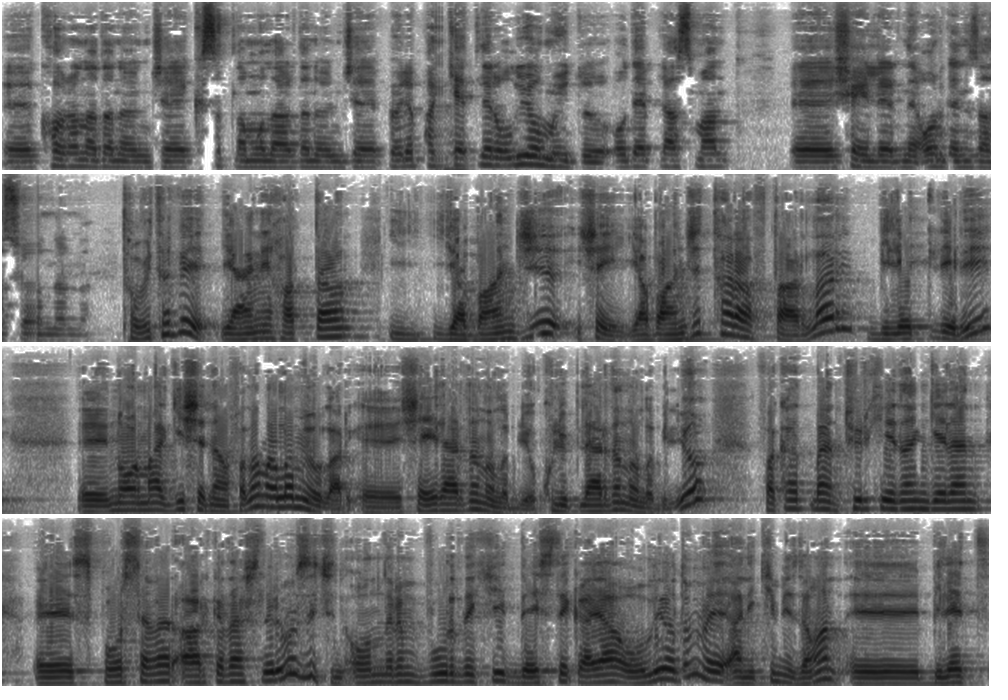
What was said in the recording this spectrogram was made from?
e, koronadan önce, kısıtlamalardan önce? Böyle paketler oluyor muydu o deplasman e, şeylerine, organizasyonlarına? Tabii tabii. Yani hatta yabancı şey yabancı taraftarlar biletleri e, normal gişeden falan alamıyorlar. E, şeylerden alabiliyor, kulüplerden alabiliyor. Fakat ben Türkiye'den gelen e, spor sever arkadaşlarımız için onların buradaki destek ayağı oluyordum ve hani kimi zaman e, bilet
